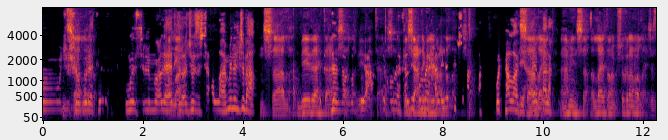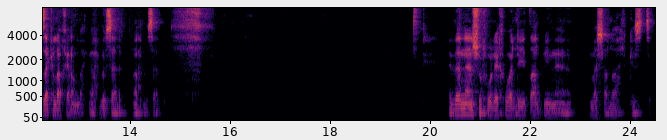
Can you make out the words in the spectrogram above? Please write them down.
ونشربوا لها ونسلموا على الله. العجوز إن شاء الله من الجبهة. إن شاء الله. بإذن الله تعالى إن شاء الله بإذن الله تعالى. الله عندك قريب عند يخليك الله. إن شاء الله. وتهلا إن فيها. شاء الله آمين إن شاء الله. الله يطمئنك شكرا والله. جزاك الله خيرا والله. مرحبا وسهلا. مرحبا وسهلا. إذا نشوفوا الإخوة اللي طالبين ما شاء الله الكست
